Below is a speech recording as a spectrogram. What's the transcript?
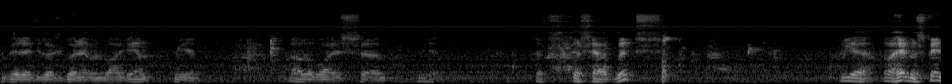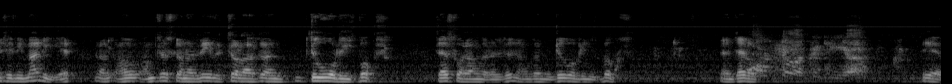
You better to go to go and have a lie down. Yeah. Otherwise, um, yeah. That's that's how it works. Yeah, I haven't spent any money yet. I, I- I'm just going to leave it till I go and do all these books. That's what I'm going to do. I'm going to do all these books, and that'll Also, I think he, uh, yeah.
